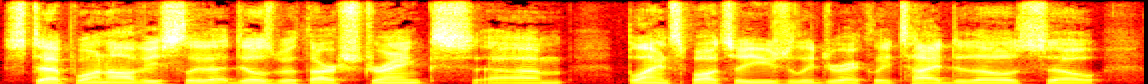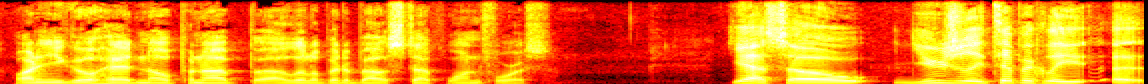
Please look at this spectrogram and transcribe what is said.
step one, obviously, that deals with our strengths. Um, blind spots are usually directly tied to those. So why don't you go ahead and open up a little bit about step one for us? Yeah, so usually, typically, uh,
